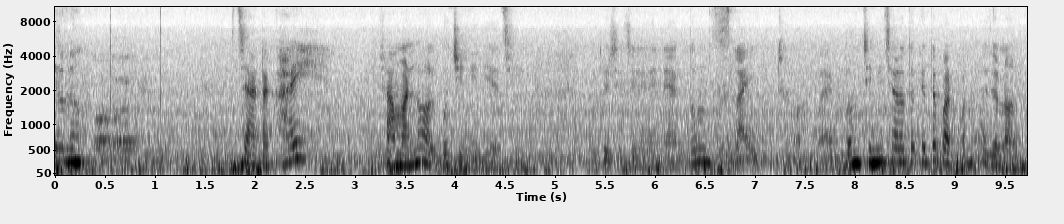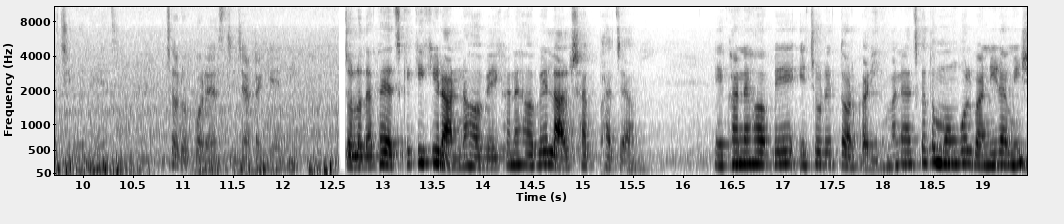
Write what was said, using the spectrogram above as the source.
চলো চাটা খাই। সামান্য অল্প চিনি দিয়েছি। বেশি চিনি দিই না, একদম স্লাইট অল্প। একদম চিনি ছাড়া তো খেতে পারব না ওই জন্য অল্প চিনি দিয়েছি। চলো পরে আসছি চাটা খেয়ে নিই। চলো দেখাই আজকে কি কি রান্না হবে। এখানে হবে লাল শাক ভাজা। এখানে হবে এঁচড়ের তরকারি। মানে আজকে তো মঙ্গলবার নিরামিষ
